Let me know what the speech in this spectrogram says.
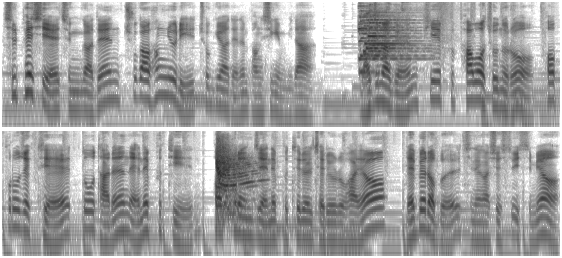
실패 시에 증가된 추가 확률이 초기화되는 방식입니다. 마지막은 PF 파워 존으로 퍼 프로젝트의 또 다른 NFT인 퍼프렌즈 NFT를 재료로 하여 레벨업을 진행하실 수 있으며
